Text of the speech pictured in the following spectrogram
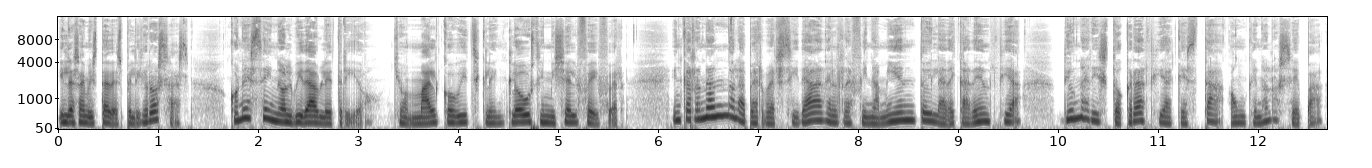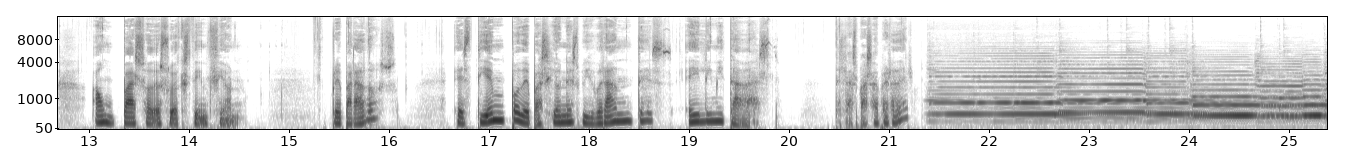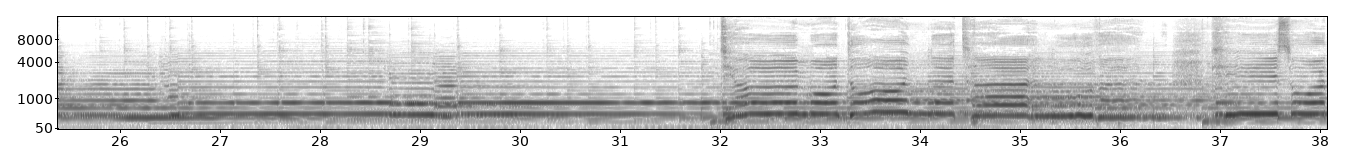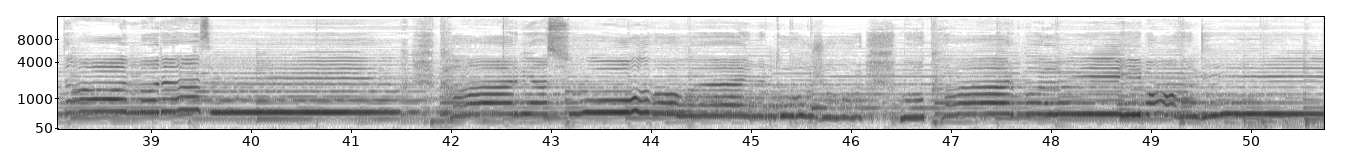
Y Las amistades peligrosas, con ese inolvidable trío, John Malkovich, Glenn Close y Michelle Pfeiffer, encarnando la perversidad, el refinamiento y la decadencia de una aristocracia que está, aunque no lo sepa, a un paso de su extinción. ¿Preparados? Es tiempo de pasiones vibrantes e ilimitadas. ¿Te las vas a perder?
